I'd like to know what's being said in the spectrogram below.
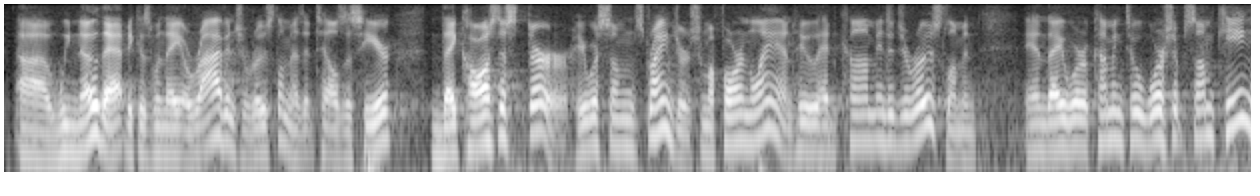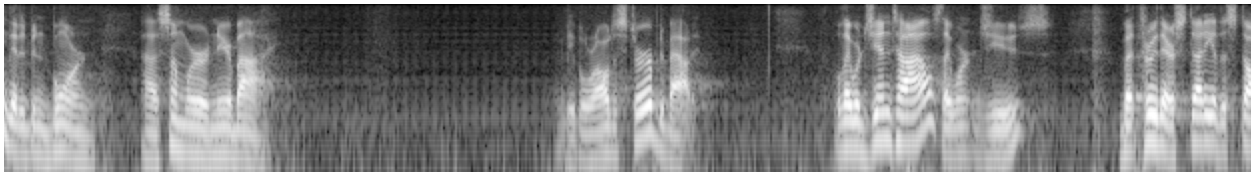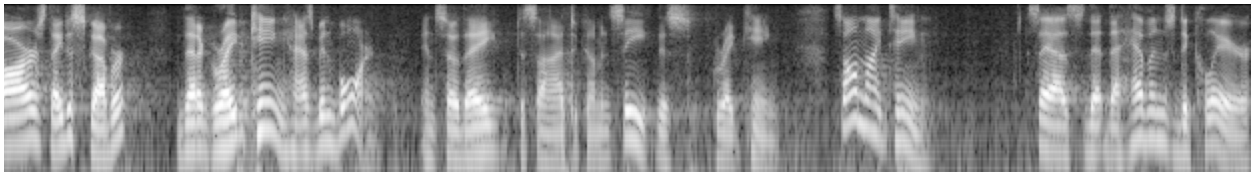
Uh, we know that because when they arrive in Jerusalem, as it tells us here, they caused a stir. Here were some strangers from a foreign land who had come into Jerusalem, and, and they were coming to worship some king that had been born uh, somewhere nearby. And people were all disturbed about it. Well, they were Gentiles, they weren't Jews, but through their study of the stars, they discover that a great king has been born. And so they decide to come and see this great king. Psalm 19 says that the heavens declare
